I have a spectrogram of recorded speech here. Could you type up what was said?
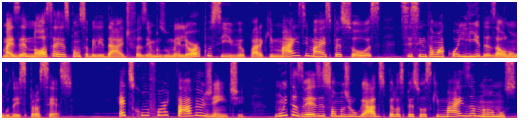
mas é nossa responsabilidade fazermos o melhor possível para que mais e mais pessoas se sintam acolhidas ao longo desse processo. É desconfortável, gente. Muitas vezes somos julgados pelas pessoas que mais amamos.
